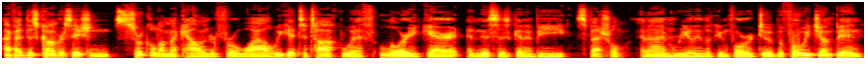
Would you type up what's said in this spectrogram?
I've had this conversation circled on my calendar for a while. We get to talk with Laurie Garrett, and this is going to be special, and I'm really looking forward to it. Before we jump in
